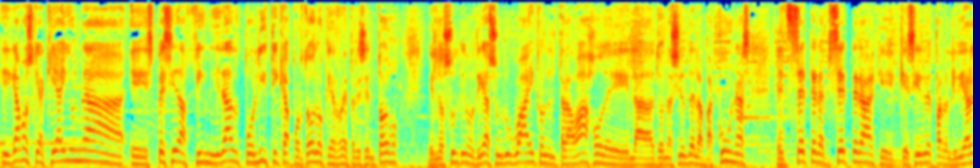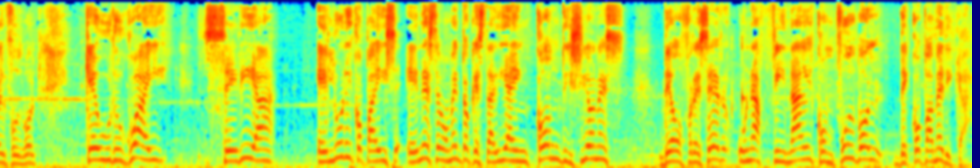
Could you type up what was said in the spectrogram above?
digamos que aquí hay una eh, especie de afinidad política por todo lo que representó en los últimos días Uruguay con el trabajo de la donación de las vacunas, etcétera, etcétera, que, que sirve para aliviar el fútbol, que Uruguay sería el único país en este momento que estaría en condiciones de ofrecer una final con fútbol de Copa América.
